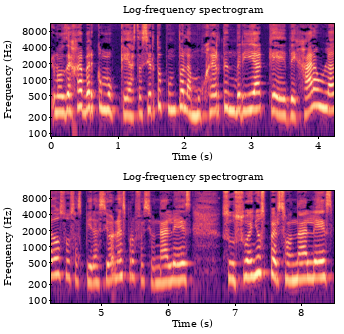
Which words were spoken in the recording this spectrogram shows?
nos deja ver como que hasta cierto punto la mujer tendría que dejar a un lado sus aspiraciones profesionales, sus sueños personales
